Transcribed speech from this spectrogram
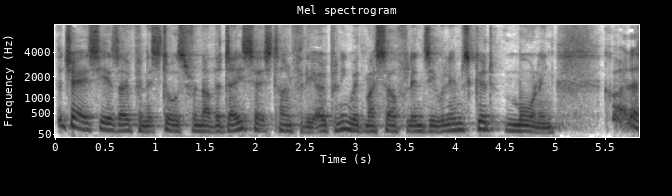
The JSE has opened its doors for another day, so it's time for the opening with myself, Lindsay Williams. Good morning. Quite a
